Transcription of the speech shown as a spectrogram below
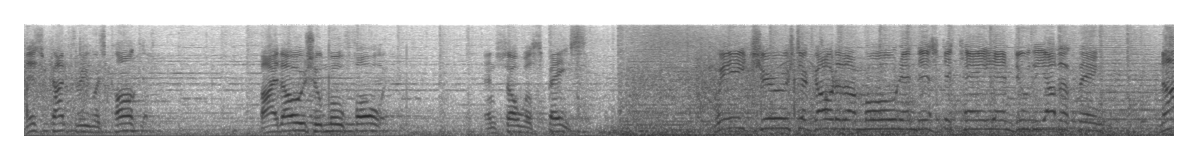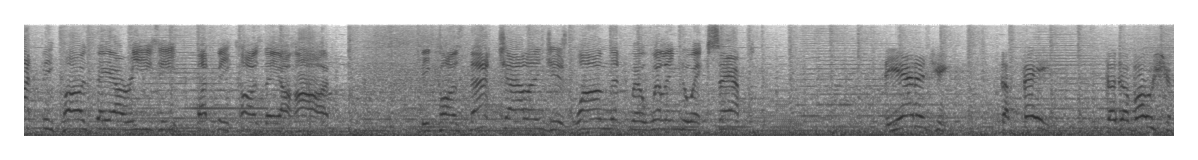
This country was conquered by those who move forward and so will space. We choose to go to the moon in this decade and do the other thing, not because they are easy, but because they are hard. because that challenge is one that we're willing to accept. The energy, the faith, the devotion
